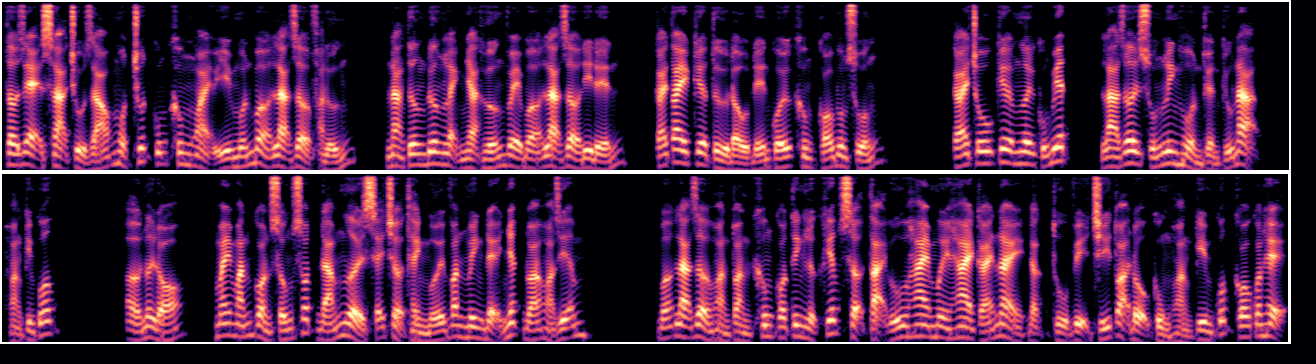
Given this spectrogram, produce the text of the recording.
Tờ rẽ xạ chủ giáo một chút cũng không ngoài ý muốn bợ lạ dở phản ứng, nàng tương đương lạnh nhạt hướng về bợ lạ dở đi đến, cái tay kia từ đầu đến cuối không có bông xuống. Cái chỗ kia ngươi cũng biết, là rơi xuống linh hồn thuyền cứu nạn, hoàng kim quốc. Ở nơi đó, may mắn còn sống sót đám người sẽ trở thành mới văn minh đệ nhất đoá hòa diễm. Bỡ lạ giờ hoàn toàn không có tinh lực khiếp sợ tại U22 cái này đặc thù vị trí tọa độ cùng Hoàng Kim Quốc có quan hệ,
